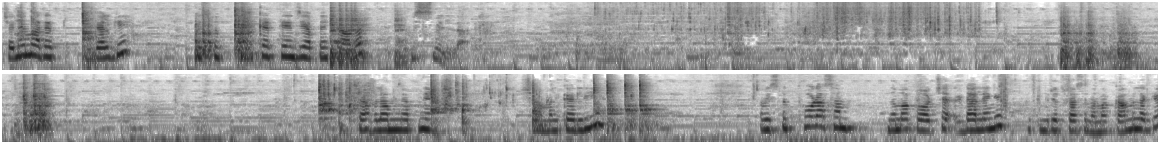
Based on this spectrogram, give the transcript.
चले हमारे गल गए। इसको पैक करते हैं जी अपने चावल। बिस्मिल्लाह। चावल हमने अपने शामिल कर लिए। अब इसमें थोड़ा सा नमक और डालेंगे, क्योंकि मुझे थोड़ा सा नमक कम लगे।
